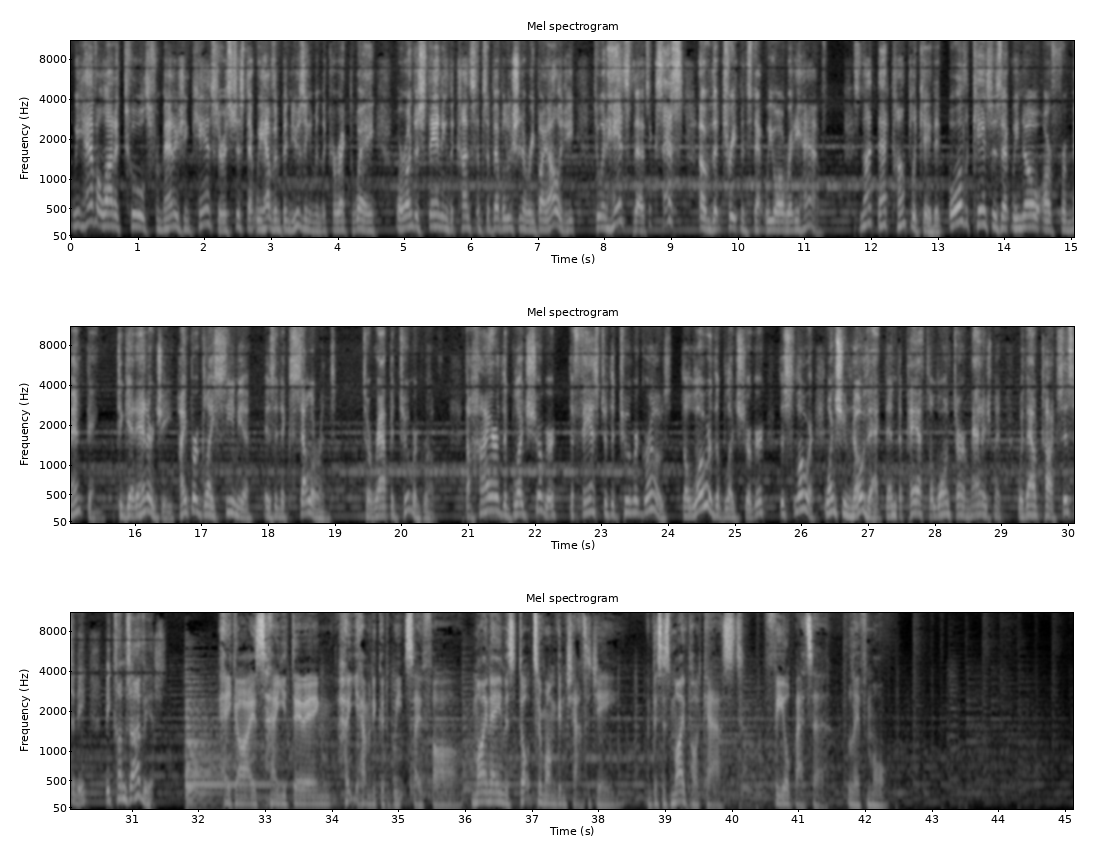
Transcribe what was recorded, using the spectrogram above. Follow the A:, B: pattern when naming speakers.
A: we have a lot of tools for managing cancer. It's just that we haven't been using them in the correct way or understanding the concepts of evolutionary biology to enhance the success of the treatments that we already have. It's not that complicated. All the cancers that we know are fermenting to get energy. Hyperglycemia is an accelerant to rapid tumor growth. The higher the blood sugar, the faster the tumor grows. The lower the blood sugar, the slower. Once you know that, then the path to long term management without toxicity becomes obvious.
B: Hey guys, how you doing? Hope you're having a good week so far. My name is Dr. Rangan Chatterjee, and this is my podcast, Feel Better, Live More.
